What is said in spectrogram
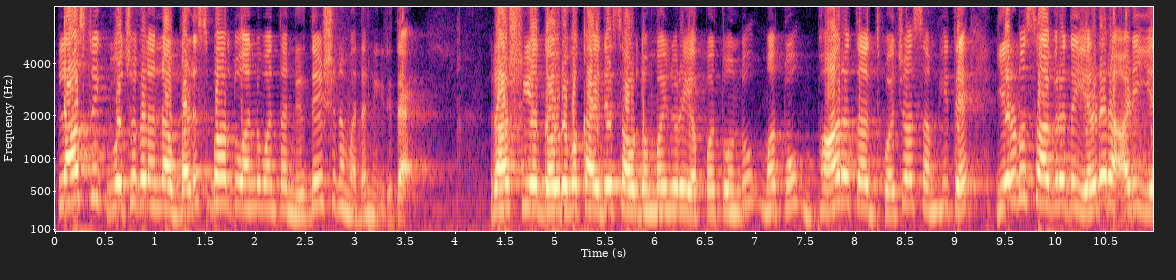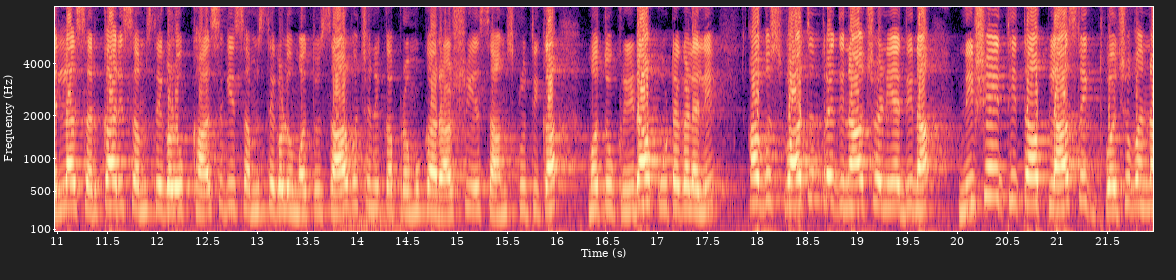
ಪ್ಲಾಸ್ಟಿಕ್ ಧ್ವಜಗಳನ್ನು ಬಳಸಬಾರದು ಅನ್ನುವಂತ ನಿರ್ದೇಶನವನ್ನ ನೀಡಿದೆ. ರಾಷ್ಟ್ರೀಯ ಗೌರವ ಕಾಯ್ದೆ ಸಾವಿರದ ಒಂಬೈನೂರ ಎಪ್ಪತ್ತೊಂದು ಮತ್ತು ಭಾರತ ಧ್ವಜ ಸಂಹಿತೆ ಎರಡು ಸಾವಿರದ ಎರಡರ ಅಡಿ ಎಲ್ಲ ಸರ್ಕಾರಿ ಸಂಸ್ಥೆಗಳು, ಖಾಸಗಿ ಸಂಸ್ಥೆಗಳು ಮತ್ತು ಸಾರ್ವಜನಿಕ ಪ್ರಮುಖ ರಾಷ್ಟ್ರೀಯ ಸಾಂಸ್ಕೃತಿಕ ಮತ್ತು ಕ್ರೀಡಾಕೂಟಗಳಲ್ಲಿ ಹಾಗೂ ಸ್ವಾತಂತ್ರ್ಯ ದಿನಾಚರಣೆಯ ದಿನ ನಿಷೇಧಿತ ಪ್ಲಾಸ್ಟಿಕ್ ಧ್ವಜವನ್ನ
